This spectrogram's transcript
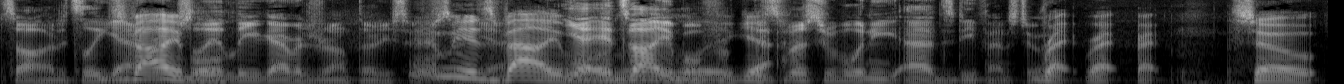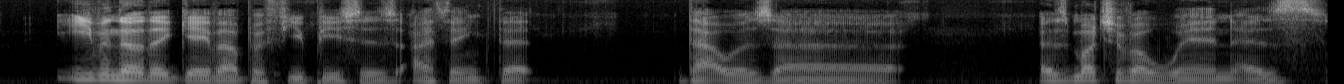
Solid. It's league It's average. valuable. League average around 36. I mean, it's yeah. valuable Yeah, it's the- in the valuable, for, yeah. especially when he adds defense to it. Right, right, right. So even though they gave up a few pieces, I think that that was uh, as much of a win as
